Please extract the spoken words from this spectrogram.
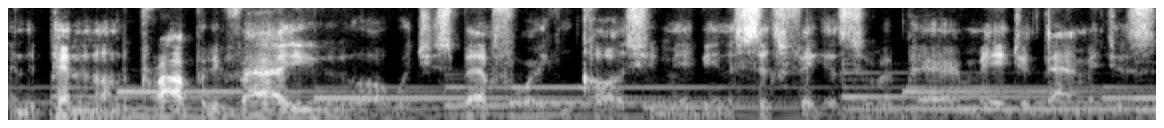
And depending on the property value or what you spent for it, can cost you maybe in the six figures to repair major damages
